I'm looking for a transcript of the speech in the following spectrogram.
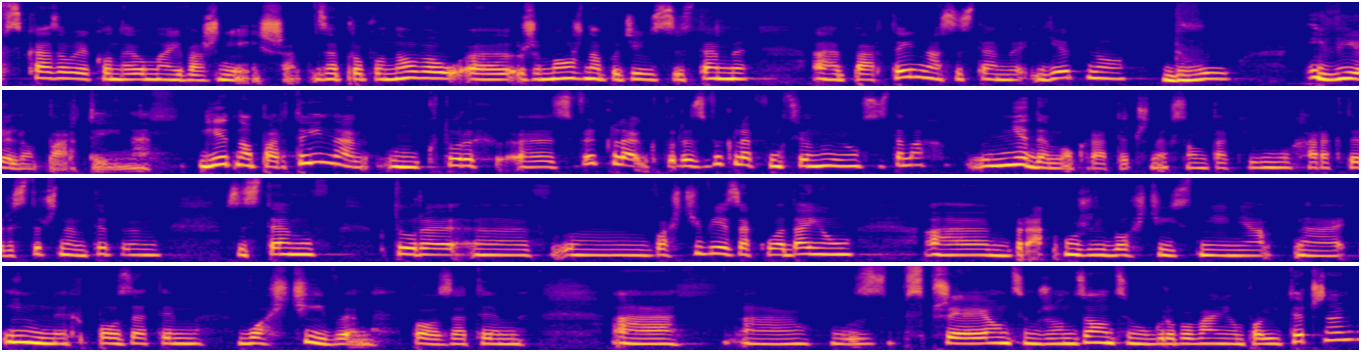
wskazał jako najważniejsze. Zaproponował, że można podzielić systemy partyjne na systemy jedno, dwu i wielopartyjne. Jednopartyjne, których zwykle, które zwykle funkcjonują w systemach niedemokratycznych, są takim charakterystycznym typem systemów, które właściwie zakładają brak możliwości istnienia innych poza tym właściwym, poza tym sprzyjającym, rządzącym ugrupowaniom politycznym,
